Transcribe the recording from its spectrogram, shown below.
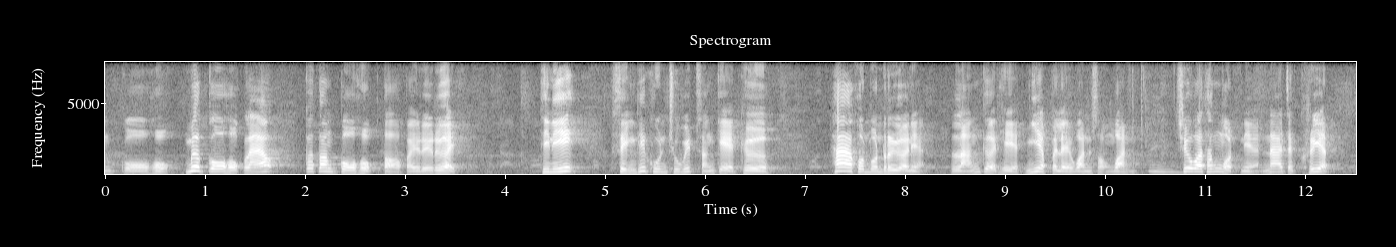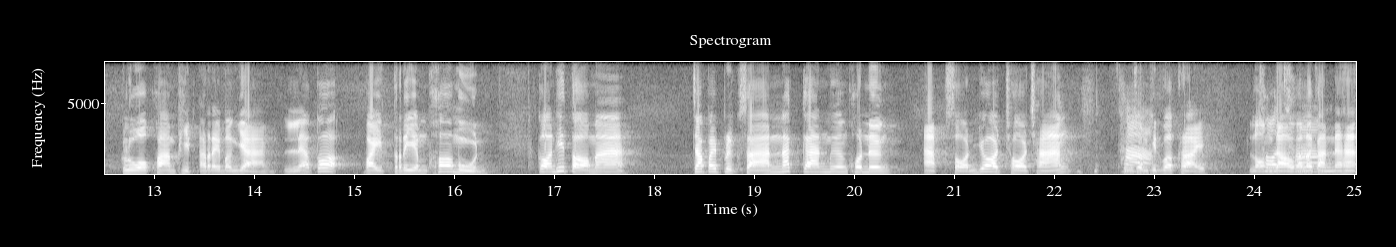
ำโกหก เมื่อโกหกแล้วก็ต้องโกหกต่อไปเรื่อยๆ ทีนี้สิ่งที่คุณชูวิทย์สังเกตคือ 5 คนบนเรือเนี่ยหลังเกิดเหตุเงียบไปเลยวัน 2 วัน เชื่อว่าทั้งหมดเนี่ยน่าจะเครียดกลัวความผิดอะไรบางอย่าง แล้วก็ไปเตรียมข้อมูล ก่อนที่ต่อมาจะไปปรึกษานักการเมืองคนหนึ่งอักษรย่อชอช้าง คุณผู้ชมคิดว่าใคร ลองเดากันแล้วกันนะฮะ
